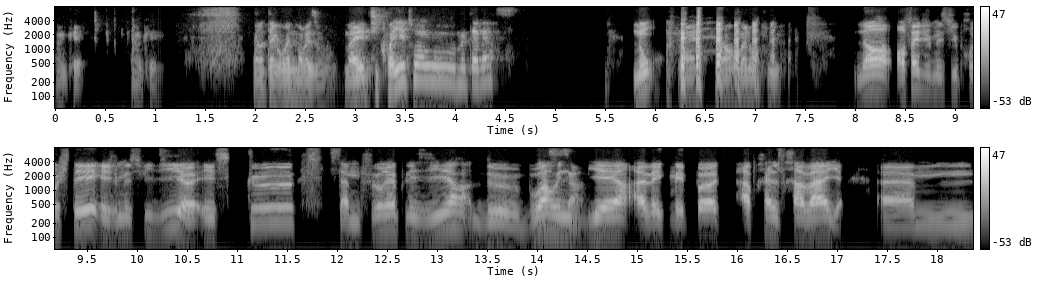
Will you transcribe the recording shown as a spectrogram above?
Ok, ok. Non, t'as complètement raison. Bah, tu croyais, toi, au métaverse? Non. non, moi non plus. Non, en fait, je me suis projeté et je me suis dit, euh, est-ce que ça me ferait plaisir de boire une bière avec mes potes après le travail euh,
